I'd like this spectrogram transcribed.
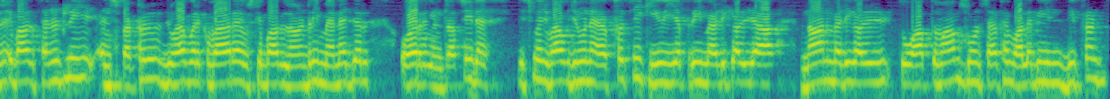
उसके बाद सैनिटरी इंस्पेक्टर जो है वो रिक्वायर है, उसके बाद लॉन्ड्री मैनेजर और इंटरेस्टेड है। इसमें जो है जिन्होंने एफ़ की हुई है प्री मेडिकल या नॉन मेडिकल तो आप तमाम स्टूडेंट्स एफ़ वाले भी इन डिफरेंट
